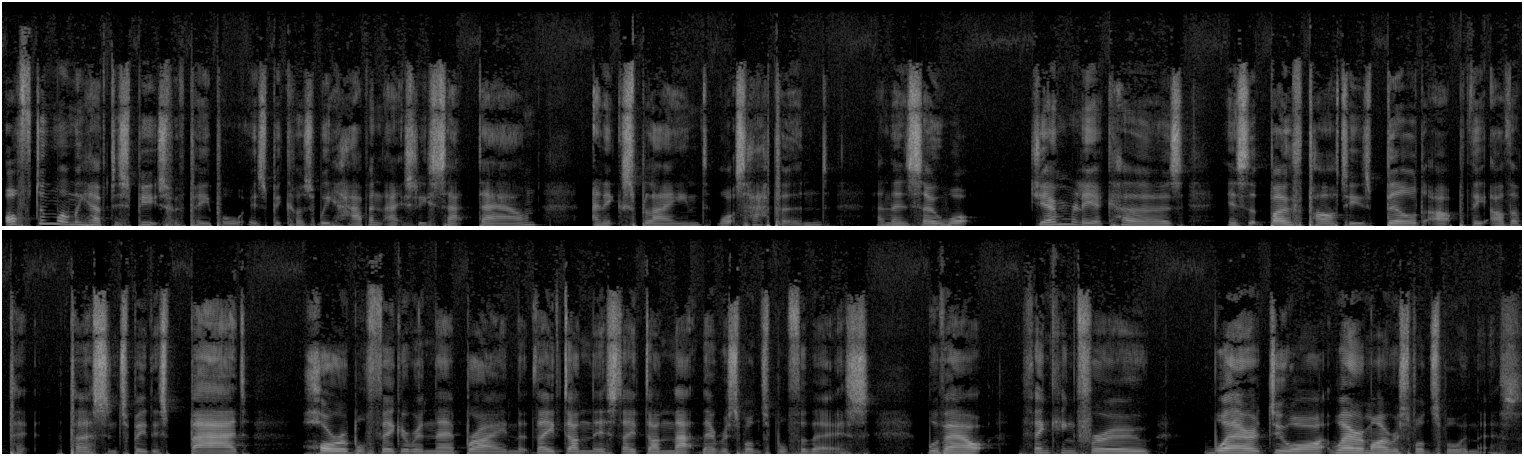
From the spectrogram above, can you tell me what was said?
often when we have disputes with people, it's because we haven't actually sat down and explained what's happened. And then, so what generally occurs is that both parties build up the other pe- person to be this bad, horrible figure in their brain that they've done this, they've done that, they're responsible for this, without thinking through where do I, where am I responsible in this,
